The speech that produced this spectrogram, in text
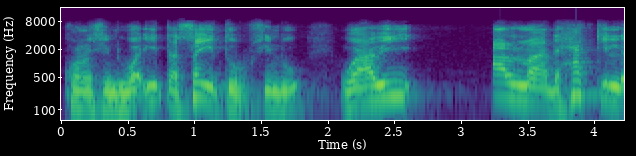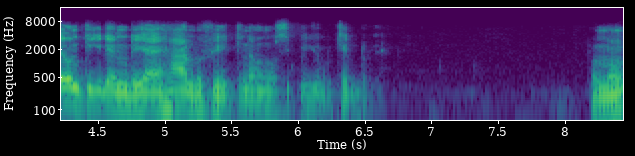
Kono si ndu waɗi ta saytour si ndu waawi almade hakkille on tigi ɗen nde yahay ha ndu feytina musidɓe juɓe tedduɓe. Ɗum noon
